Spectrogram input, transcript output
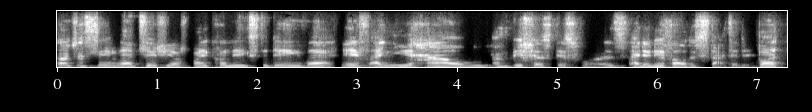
I was just saying that to a few of my colleagues today that if I knew how ambitious this was, I don't know if I would have started it. But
